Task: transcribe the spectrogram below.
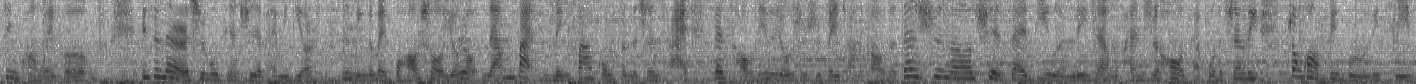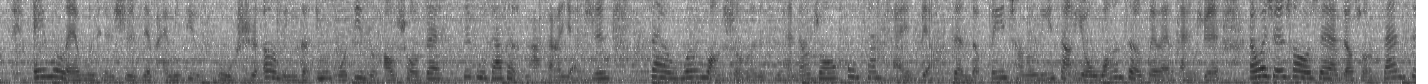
近况为何。伊斯内尔是目前世界排名第二十四名的美国好手，拥有两百零八公分的身材，在草地的优势是非常的高的，但是呢，却在第一轮力战五盘之后才获得胜利，状况并不如预期。A 穆雷目前世界排名第五十二名的英国地主好手，在斯图加特拿下了。亚军在温网首轮的四盘当中，后三盘表现的非常的理想，有王者归来的感觉。两位选手现在交手三次，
